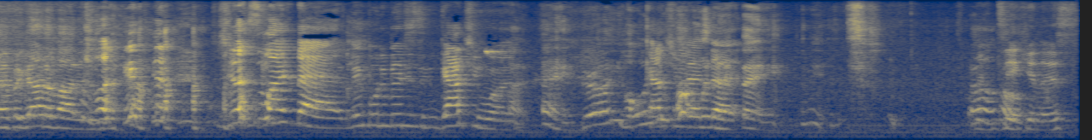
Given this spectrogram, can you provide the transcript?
yeah, I forgot about it. just like that. Big booty bitches got you one. Like, hey, girl, you holding Got you up that with nut. that thing. I don't know. Ridiculous.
